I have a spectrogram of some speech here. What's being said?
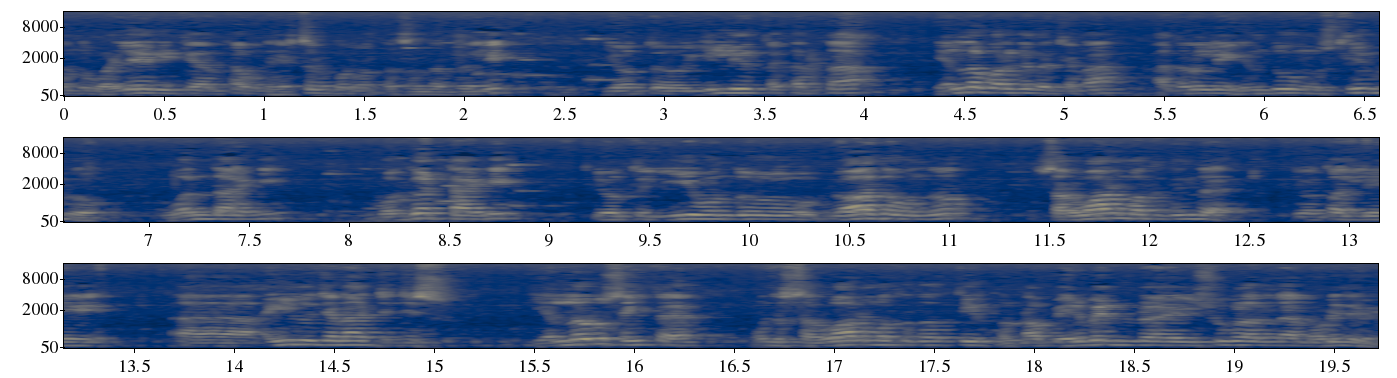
ಒಂದು ಒಳ್ಳೆಯ ರೀತಿಯಾದಂಥ ಒಂದು ಹೆಸರು ಬರುವಂಥ ಸಂದರ್ಭದಲ್ಲಿ ಇವತ್ತು ಇಲ್ಲಿರ್ತಕ್ಕಂಥ ಎಲ್ಲ ವರ್ಗದ ಜನ, ಅದರಲ್ಲಿ ಹಿಂದೂ, ಮುಸ್ಲಿಮರು ಒಂದಾಗಿ, ಒಗ್ಗಟ್ಟಾಗಿ ಇವತ್ತು ಈ ಒಂದು ವಿವಾದವನ್ನು ಸರ್ವಾನುಮತದಿಂದ ಇವತ್ತು ಅಲ್ಲಿ ಐದು ಜನ ಜಡ್ಜಸ್ ಎಲ್ಲರೂ ಸಹಿತ ಒಂದು ಸರ್ವಾನುಮತದ ತೀರ್ಮಾನ ನಾವು ಬೇರೆ ಬೇರೆ ಇಶ್ಯೂಗಳನ್ನ ನೋಡಿದ್ದೇವೆ.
